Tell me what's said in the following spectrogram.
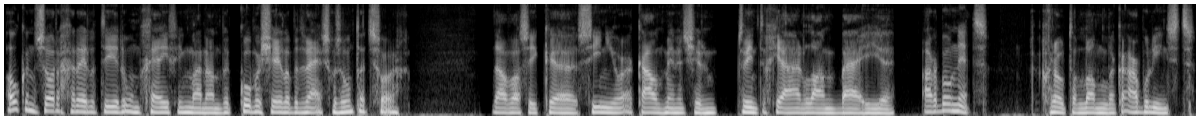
ook een zorggerelateerde omgeving, maar dan de commerciële bedrijfsgezondheidszorg. Daar was ik uh, senior account manager 20 jaar lang bij uh, Arbonet, grote landelijke arbodienst,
